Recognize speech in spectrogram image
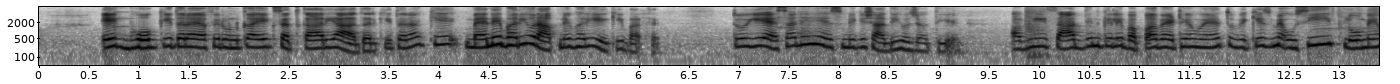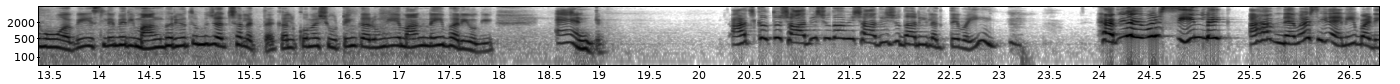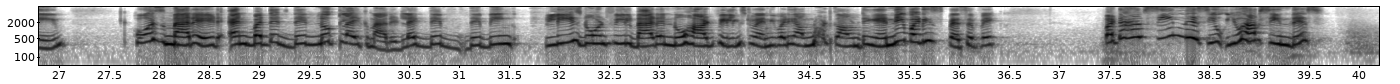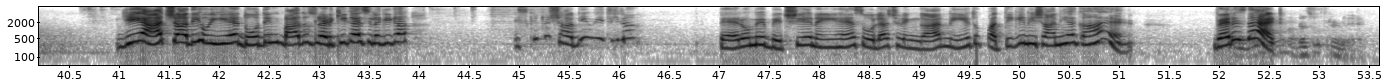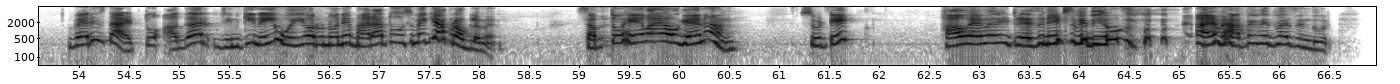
एक भोग की तरह या फिर उनका एक सत्कार या आदर की तरह कि मैंने भरी और आपने भरी एक ही बात है। तो ये ऐसा नहीं है इसमें कि शादी हो जाती है। अभी सात दिन के लिए पप्पा बैठे हुए हैं तो बिकॉज़ मैं उसी फ्लो में हूँ अभी, इसलिए मेरी मांग भरी है मुझे अच्छा लगता है। कल को मैं शूटिंग करूँगी, ये मांग नहीं भरी होगी। एंड आजकल तो शादीशुदा भी शादीशुदा नहीं लगते भाई। Have you ever seen like I have never seen anybody who is married and but they, they look like married. Like they they being please don't feel bad and no hard feelings to anybody. I'm not counting anybody specific. But I have seen this. You you have seen this. ये आज शादी हुई है दो दिन बाद उस लड़की का ऐसे लगेगा इसकी तो शादी हुई थी ना पैरों में बिछिए नहीं है सोलह श्रृंगार नहीं है तो पति की निशानियाँ कहाँ हैं where is that where is that तो अगर जिनकी नहीं हुई और उन्होंने भरा तो उसमें क्या प्रॉब्लम है? सब तो हे वाया हो गया ना? So take however it resonates with you I am happy with my sindoor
